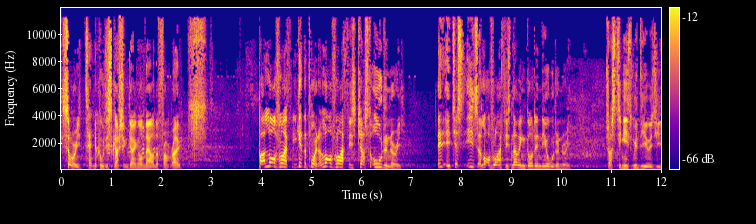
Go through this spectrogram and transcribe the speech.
Sorry, technical discussion going on now in the front row. But a lot of life, you get the point, a lot of life is just ordinary. It, it just is. A lot of life is knowing God in the ordinary trusting He's with you as you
